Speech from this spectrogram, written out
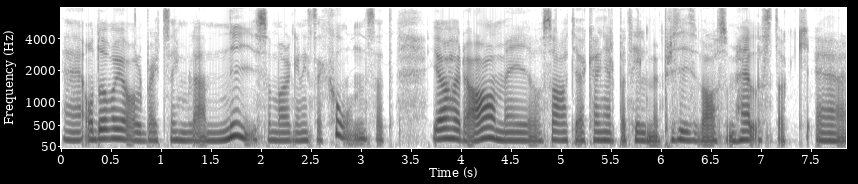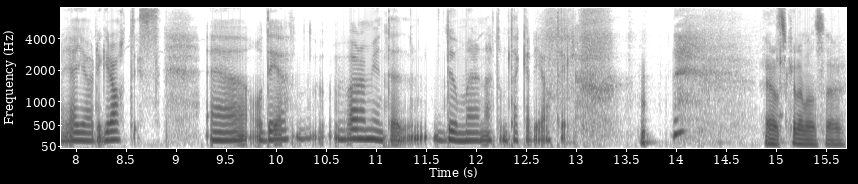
Eh, och då var ju Allbright så himla ny som organisation. Så att jag hörde av mig och sa att jag kan hjälpa till med precis vad som helst och eh, jag gör det gratis. Eh, och det var de ju inte dummare än att de tackade ja till. jag älskar när man så här,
